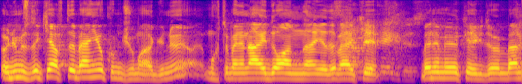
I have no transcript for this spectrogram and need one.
Önümüzdeki hafta ben yokum Cuma günü. Muhtemelen Aydoğan'la ya da Sen belki Amerika'ya ben Amerika'ya gidiyorum. Ben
